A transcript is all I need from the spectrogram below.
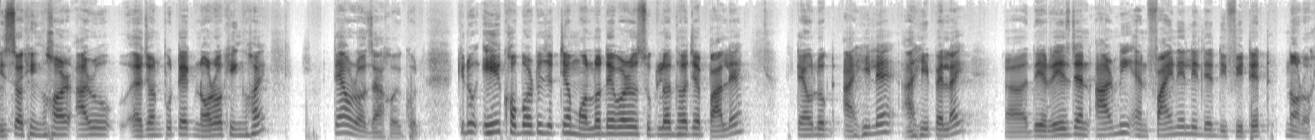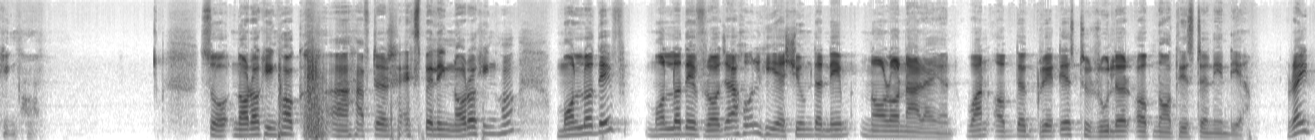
বিশ্বসিংহৰ আৰু এজন পুতেক নৰসিংহই তেওঁ ৰজা হৈ গ'ল। কিন্তু এই খবৰটো যেতিয়া মল্লদেৱ আৰু শুক্লধ্বজে পালে তেওঁলোক আহিলে আহি পেলাই they raised an army and finally they defeated Narasingha. So Narakinhok, uh, after expelling Narakingha, Malladev, Malladev Raja Hol, he assumed the name Naranarayan, one of the greatest ruler of northeastern India. Right?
